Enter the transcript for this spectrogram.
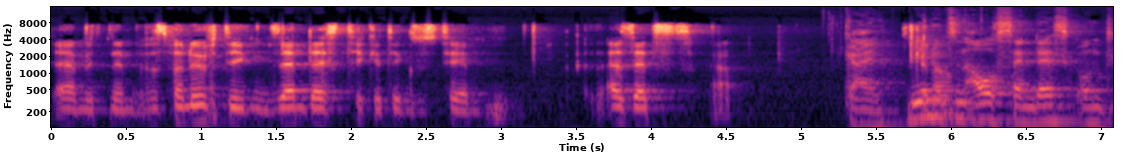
äh, mit einem vernünftigen Zendesk-Ticketing-System ersetzt. Ja. Geil. Wir genau. nutzen auch Zendesk und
